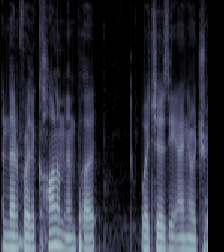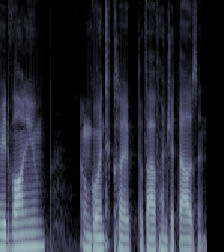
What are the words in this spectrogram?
and then for the column input, which is the annual trade volume, I'm going to click the 500,000.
